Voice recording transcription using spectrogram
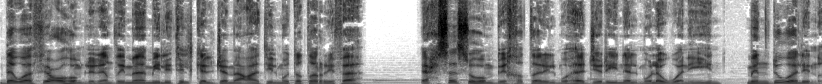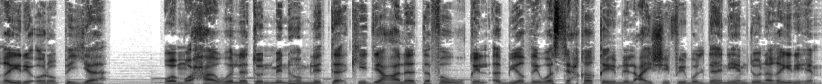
دوافعهم للانضمام لتلك الجماعات المتطرفة إحساسهم بخطر المهاجرين الملونين من دول غير أوروبية ومحاولة منهم للتأكيد على تفوق الأبيض واستحقاقهم للعيش في بلدانهم دون غيرهم.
